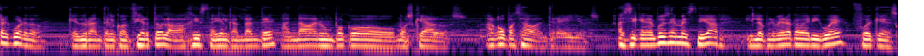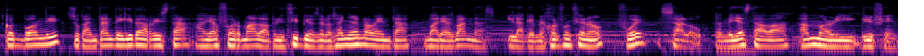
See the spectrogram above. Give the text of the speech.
Recuerdo que durante el concierto la bajista y el cantante andaban un poco mosqueados. Algo pasaba entre ellos. Así que me puse a investigar y lo primero que averigüé fue que Scott Bondi, su cantante y guitarrista, había formado a principios de los años 90 varias bandas y la que mejor funcionó fue Sallow, donde ya estaba Anne-Marie Griffin.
